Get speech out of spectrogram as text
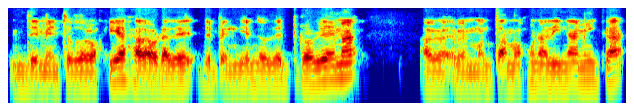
de metodologías a la hora de, dependiendo del problema, montamos una dinámica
